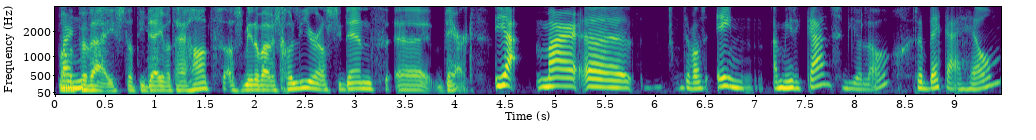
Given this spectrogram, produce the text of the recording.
Maar het bewijs, dat idee wat hij had als middelbare scholier, als student, eh, werkt. Ja, maar eh, er was één Amerikaanse bioloog, Rebecca Helm.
